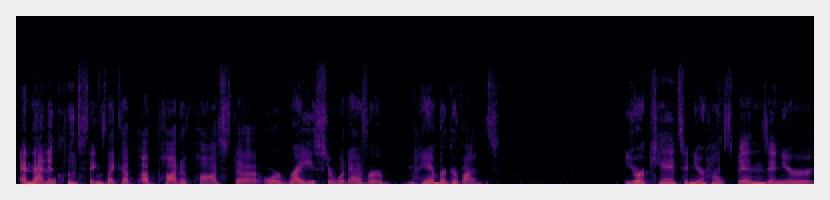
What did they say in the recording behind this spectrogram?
And that includes things like a, a pot of pasta or rice or whatever, hamburger buns. Your kids and your husbands and your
